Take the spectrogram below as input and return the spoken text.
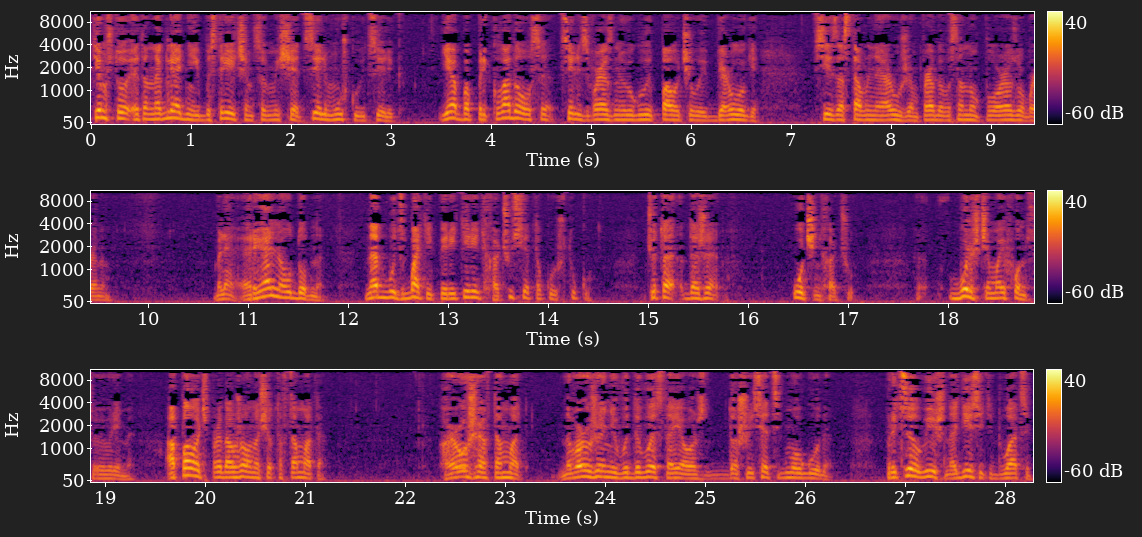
Тем, что это нагляднее и быстрее, чем совмещать цель, мушку и целик. Я бы прикладывался, целясь в разные углы палочевой берлоги, все заставленные оружием, правда, в основном полуразобранным. Бля, реально удобно. Надо будет с батей перетереть, хочу себе такую штуку. Что-то даже очень хочу. Больше, чем iPhone в свое время. А Павлович продолжал насчет автомата. Хороший автомат. На вооружении ВДВ стоял аж до 67 -го года. Прицел, видишь, на 10 и 20.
